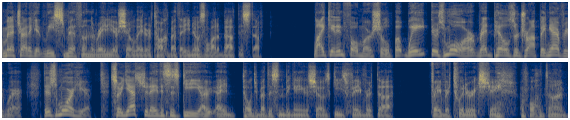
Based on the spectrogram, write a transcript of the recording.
I'm going to try to get Lee Smith on the radio show later talk about that. He knows a lot about this stuff. Like an infomercial, but wait, there's more. Red pills are dropping everywhere. There's more here. So yesterday, this is Guy. I, I told you about this in the beginning of the show. It's Guy's favorite uh, favorite Twitter exchange of all time.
